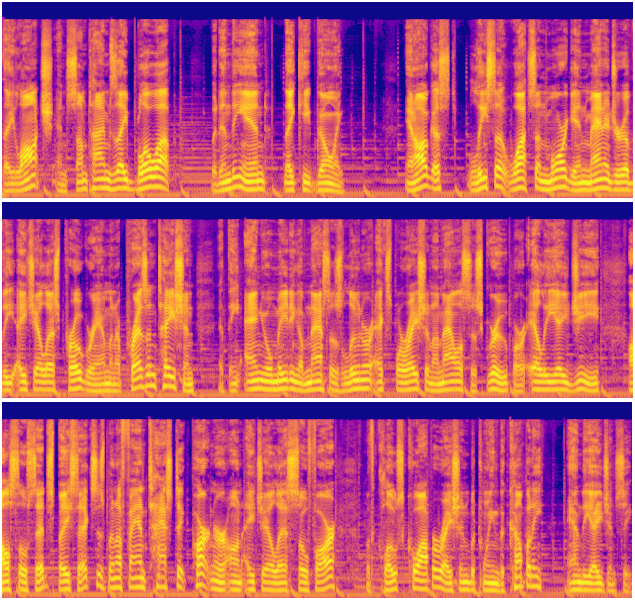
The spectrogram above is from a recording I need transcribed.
They launch and sometimes they blow up, but in the end, they keep going. In August, Lisa Watson Morgan, manager of the HLS program, in a presentation at the annual meeting of NASA's Lunar Exploration Analysis Group, or LEAG, also said SpaceX has been a fantastic partner on HLS so far, with close cooperation between the company and the agency.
